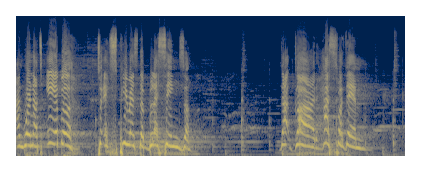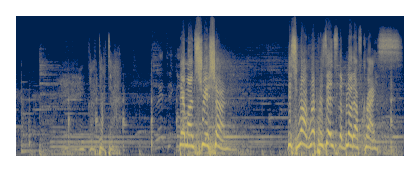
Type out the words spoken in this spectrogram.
and were not able to experience the blessings that God has for them. Demonstration. This rag represents the blood of Christ.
